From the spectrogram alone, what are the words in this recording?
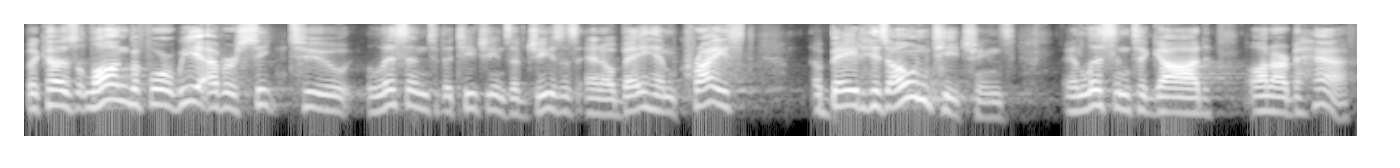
Because long before we ever seek to listen to the teachings of Jesus and obey Him, Christ obeyed His own teachings and listened to God on our behalf.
